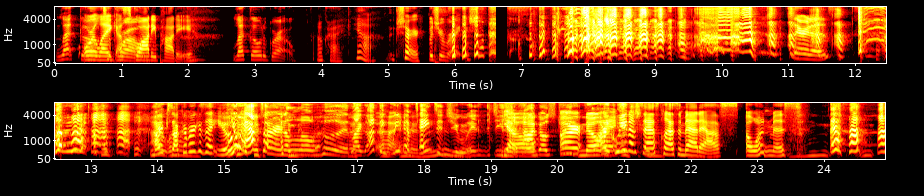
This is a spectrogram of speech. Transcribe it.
let go. To grow. Or to like a squatty potty. Let go to grow. Okay, yeah, sure. But you're right. Shut the There it is. Mark Zuckerberg, is that you? You have turned a little hood. Like I think we have uh-huh. tainted you in Yes. Chicago street. Our, No, our I- queen of sass, class, and badass, a one miss,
